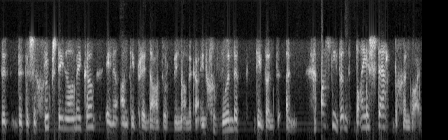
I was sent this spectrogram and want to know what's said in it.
dit dit is 'n groepsdinamika en 'n antipredator dinamika en gewoonlik die wind in. As die wind baie sterk begin waai,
